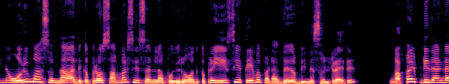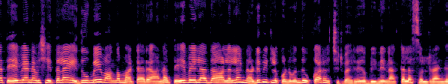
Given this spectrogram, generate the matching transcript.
இன்னும் ஒரு மாதம் தான் அதுக்கப்புறம் சம்மர் சீசன்லாம் போயிடும் அதுக்கப்புறம் ஏசியே தேவைப்படாது அப்படின்னு சொல்கிறாரு உங்கள் அப்பா இப்படி தாண்டா தேவையான விஷயத்தெல்லாம் எதுவுமே வாங்க மாட்டாரு. ஆனால் தேவையில்லாத ஆளெல்லாம் நடு வீட்டில் கொண்டு வந்து உட்கார வச்சிருவாரு அப்படின்னு நக்கலாக சொல்கிறாங்க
